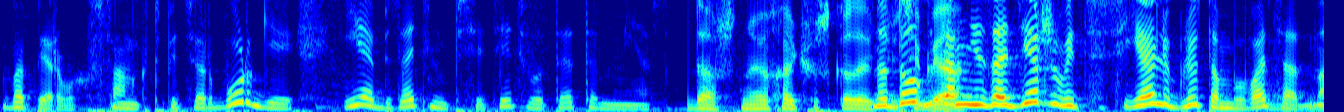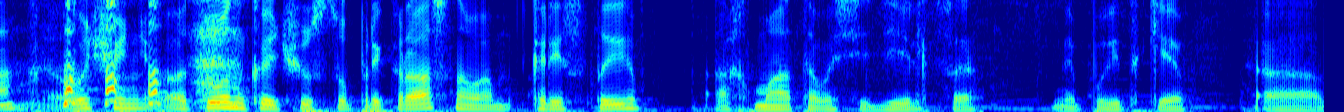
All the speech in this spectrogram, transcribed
во-первых, в Санкт-Петербурге и обязательно посетить вот это место. Даш, ну я хочу сказать, Но у долго тебя там не задерживайтесь, я люблю там бывать одна. очень э, тонкое чувство прекрасного. Кресты, Ахматова, сидельцы, э, пытки, э,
